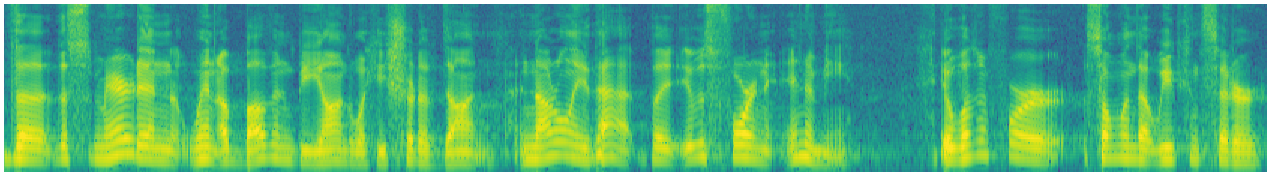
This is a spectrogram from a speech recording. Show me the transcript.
The, the Samaritan went above and beyond what he should have done. And not only that, but it was for an enemy. It wasn't for someone that we'd consider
